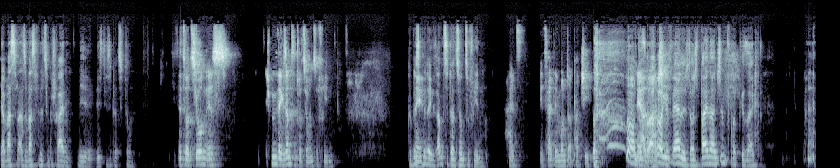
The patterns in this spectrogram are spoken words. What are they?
Ja, was, also was willst du beschreiben? Wie, wie ist die Situation? Die Situation ist, ich bin mit der Gesamtsituation unzufrieden. Du bist Nee. mit der Gesamtsituation zufrieden. Halt, jetzt halt den Mund, Apache. Oh, Nee, das aber war aber gefährlich. Du hast beinahe ein Schimpfwort gesagt.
